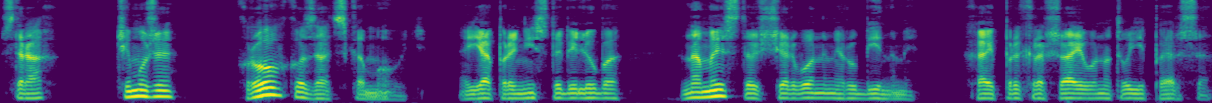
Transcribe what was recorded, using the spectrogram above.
страх? Чи, може, кров козацька мовить? Я приніс тобі, Люба, намисто з червоними рубінами. Хай прикрашає воно твої перса.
